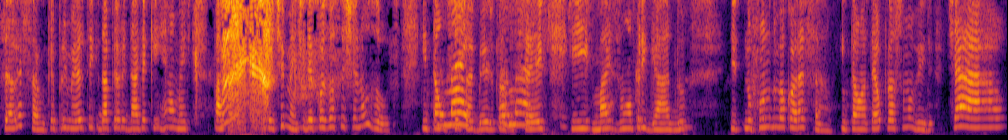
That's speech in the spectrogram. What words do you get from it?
seleção, que primeiro tem que dar prioridade a quem realmente participa recentemente, e depois vou assistindo os outros. Então, mamãe, super beijo para vocês e mais um obrigado no fundo do meu coração. Então, até o próximo vídeo. Tchau!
